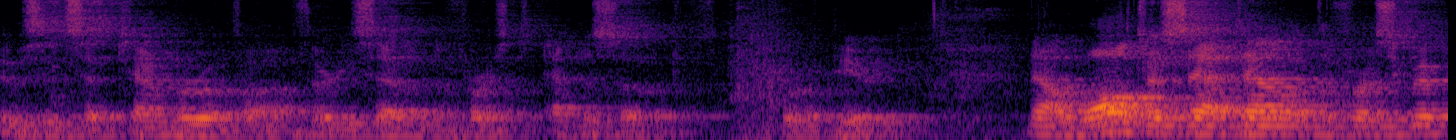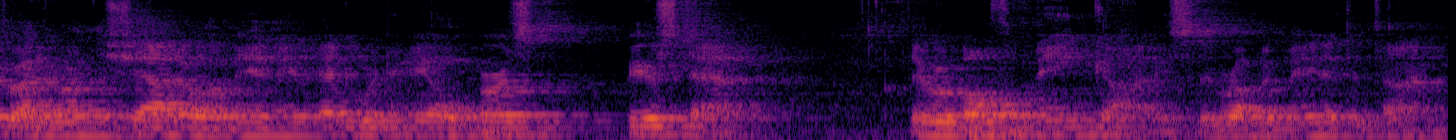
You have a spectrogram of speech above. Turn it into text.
It was in September of uh, 37, the first episode for a period. Now, Walter sat down with the first scriptwriter on The Shadow, a man named Edward Hale Bierstadt. They were both Maine guys. They were up in Maine at the time.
